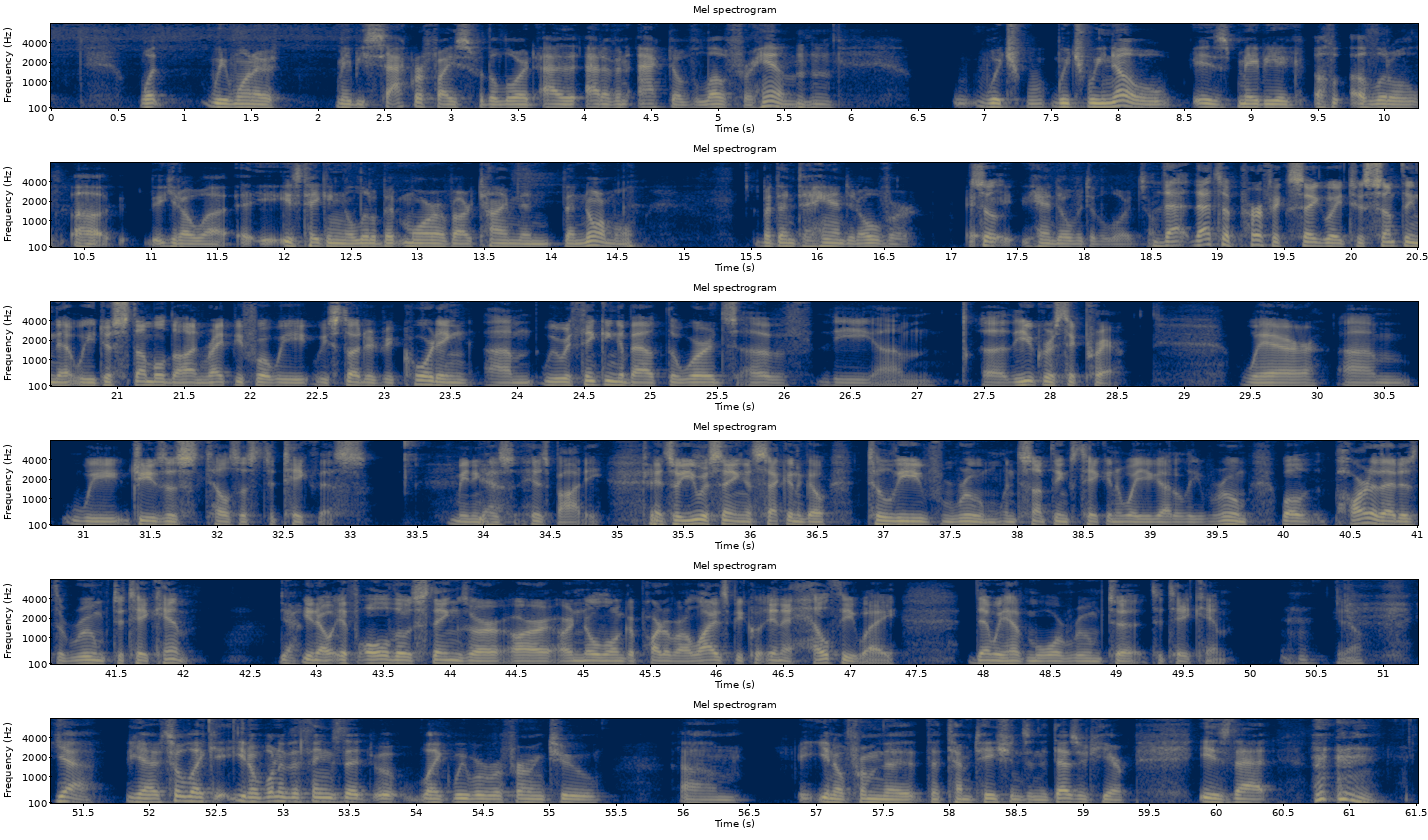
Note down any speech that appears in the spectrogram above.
what we want to maybe sacrifice for the Lord out, out of an act of love for Him, which which we know is maybe a, a little, uh, you know, uh, is taking a little bit more of our time than than normal. But then to hand it over, So- hand over to the Lord. So. That that's a perfect segue to something that we just stumbled on right before we we started recording. Um, we were thinking about the words of the um, uh, the Eucharistic prayer, where um, we Jesus tells us to take this, meaning his his body. and so you were saying a second ago to leave room when something's taken away, you got to leave room. Well, part of that is the room to take Him. Yeah. You know, if all those things are are are no longer part of our lives, because in a healthy way, then we have more room to to take Him. You know. Yeah, yeah. So, like, you know, one of the things that, uh, like, we were referring to, um, you know, from the the temptations in the desert here, is that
